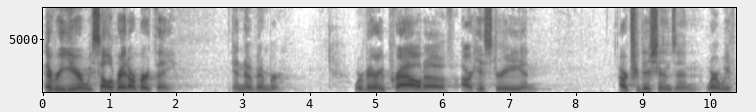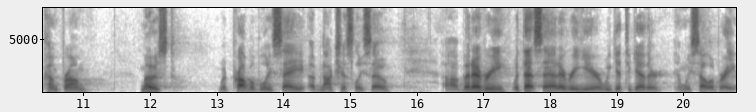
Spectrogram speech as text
every year we celebrate our birthday in November. We're very proud of our history and our traditions and where we've come from. Most would probably say obnoxiously so. Uh, but every, with that said, every year we get together and we celebrate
